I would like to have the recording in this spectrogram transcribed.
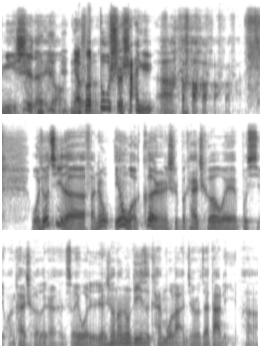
女士的那种。你要说都市鲨鱼啊，好好好好好。我就记得，反正因为我个人是不开车，我也不喜欢开车的人，所以我人生当中第一次开木兰就是在大理啊，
